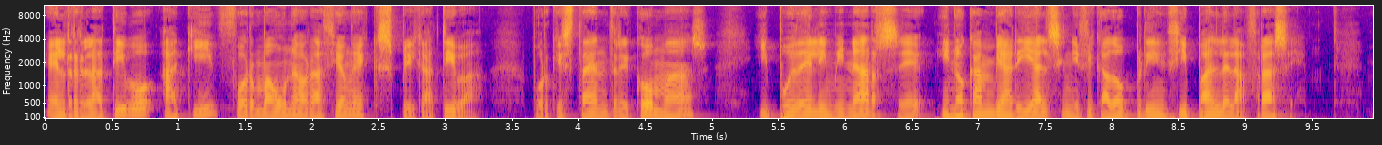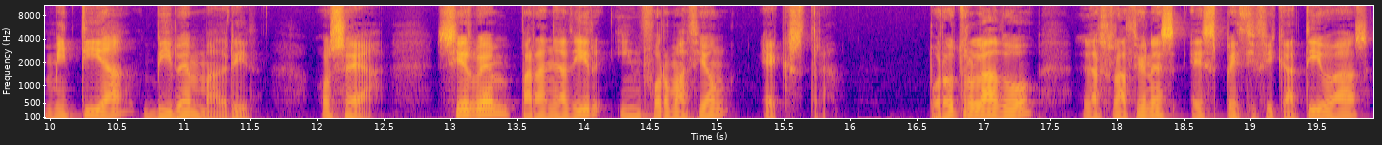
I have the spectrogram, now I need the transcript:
El relativo aquí forma una oración explicativa, porque está entre comas y puede eliminarse y no cambiaría el significado principal de la frase. Mi tía vive en Madrid. O sea, sirven para añadir información extra. Por otro lado, las oraciones especificativas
